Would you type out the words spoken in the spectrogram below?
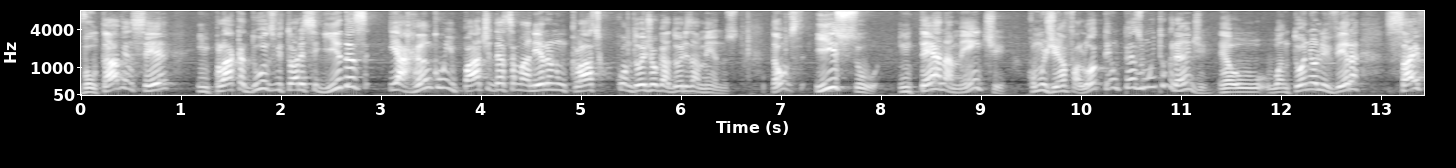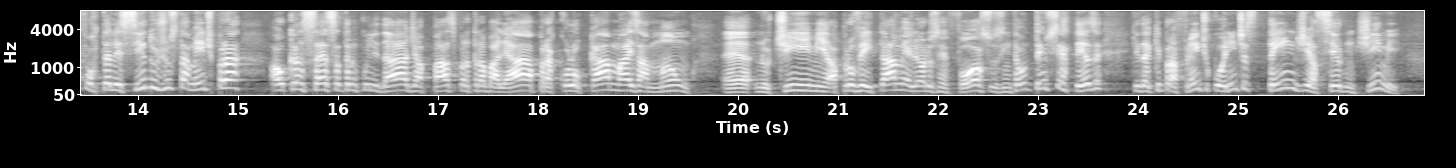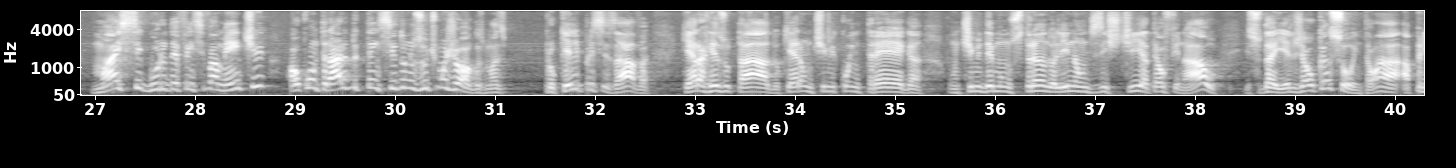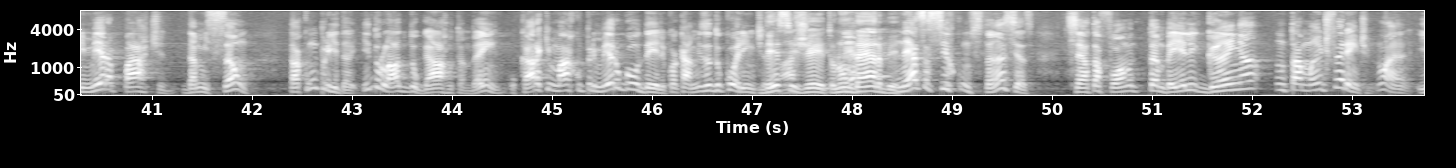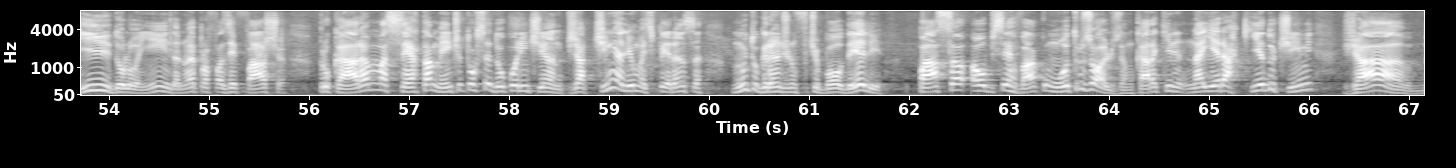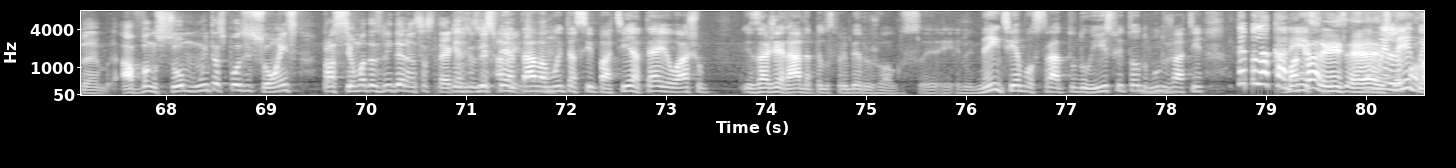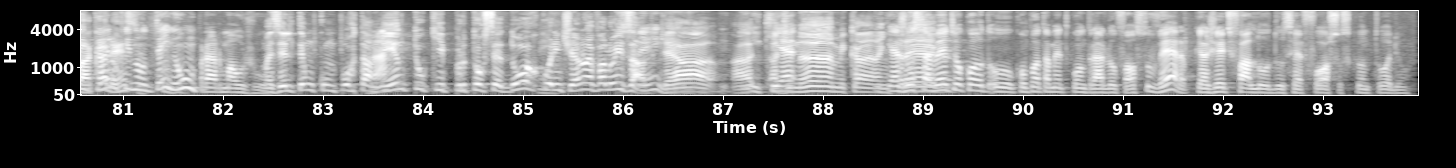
voltar a vencer, emplaca duas vitórias seguidas e arranca um empate dessa maneira num clássico com dois jogadores a menos. Então, isso internamente, como o Jean falou, tem um peso muito grande. É, o, o Antônio Oliveira sai fortalecido justamente para alcançar essa tranquilidade, a paz para trabalhar, para colocar mais a mão é, no time, aproveitar melhor os reforços. Então, tenho certeza que daqui para frente o Corinthians tende a ser um time mais seguro defensivamente, ao contrário do que tem sido nos últimos jogos. Mas para o que ele precisava, que era resultado, que era um time com entrega, um time demonstrando ali não desistir até o final, isso daí ele já alcançou. Então, a, a primeira parte da missão está cumprida. E do lado do Garro também, o cara que marca o primeiro gol dele com a camisa do Corinthians. Desse jeito, num derby. Nessas circunstâncias, de certa forma, também ele ganha um tamanho diferente. Não é ídolo ainda, não é para fazer faixa para o cara, mas certamente o torcedor corintiano, que já tinha ali uma esperança muito grande no futebol dele, passa a observar com outros olhos. É um cara que, na hierarquia do time, já eh, avançou muitas posições para ser uma das lideranças técnicas desse Ele despertava muita simpatia, até eu acho exagerada pelos primeiros jogos. Ele nem tinha mostrado tudo isso e todo mundo já tinha. Até pela carência. Uma carência, é. é um elenco falar, inteiro carência. que não tem um para armar o jogo. Mas ele tem um comportamento ah? que para o torcedor Sim. corintiano é valorizado, Sim. que é a, a, que a é, dinâmica, a que é justamente o, o, comportamento contrário do Fausto Vera, porque a gente falou dos reforços que o Antônio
